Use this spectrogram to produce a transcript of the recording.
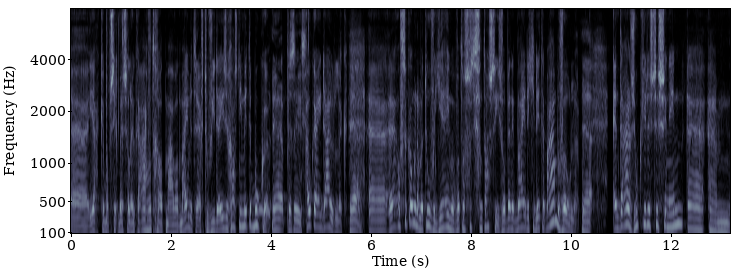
uh, ja, ik heb op zich best een leuke avond gehad. Maar wat mij betreft hoef je deze gast niet meer te boeken. Ja, precies. Oké, duidelijk. Ja. Uh, of ze komen naar me toe van: Jee, maar wat was dit fantastisch. Wat ben ik blij dat je dit hebt aanbevolen. Ja. En daar zoek je dus tussenin. Uh, um,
